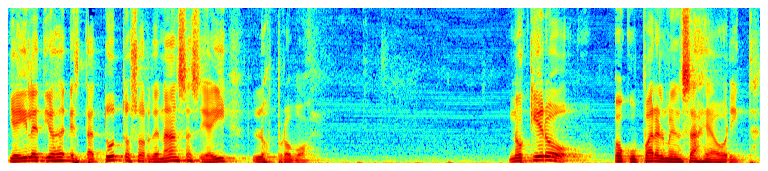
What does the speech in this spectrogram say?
y ahí le dio estatutos, ordenanzas y ahí los probó. No quiero ocupar el mensaje ahorita,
